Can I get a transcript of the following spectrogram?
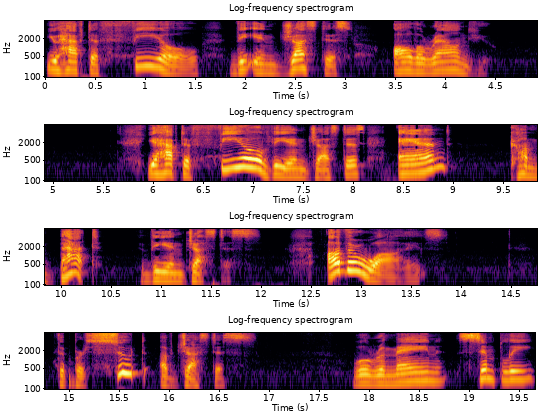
you have to feel the injustice all around you. You have to feel the injustice and combat the injustice. Otherwise, the pursuit of justice will remain simply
